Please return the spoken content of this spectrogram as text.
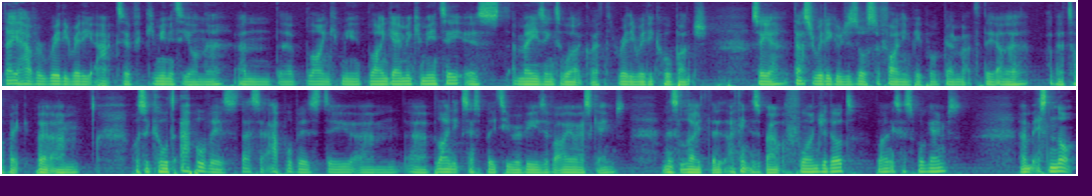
They have a really, really active community on there, and the blind commu- blind gaming community is amazing to work with. Really, really cool bunch. So yeah, that's a really good resource for finding people. Going back to the other other topic, but um, what's it called? AppleVis. That's it. AppleVis do um, uh, blind accessibility reviews of iOS games, and there's a load. That, I think there's about 400 odd blind accessible games. Um, it's not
